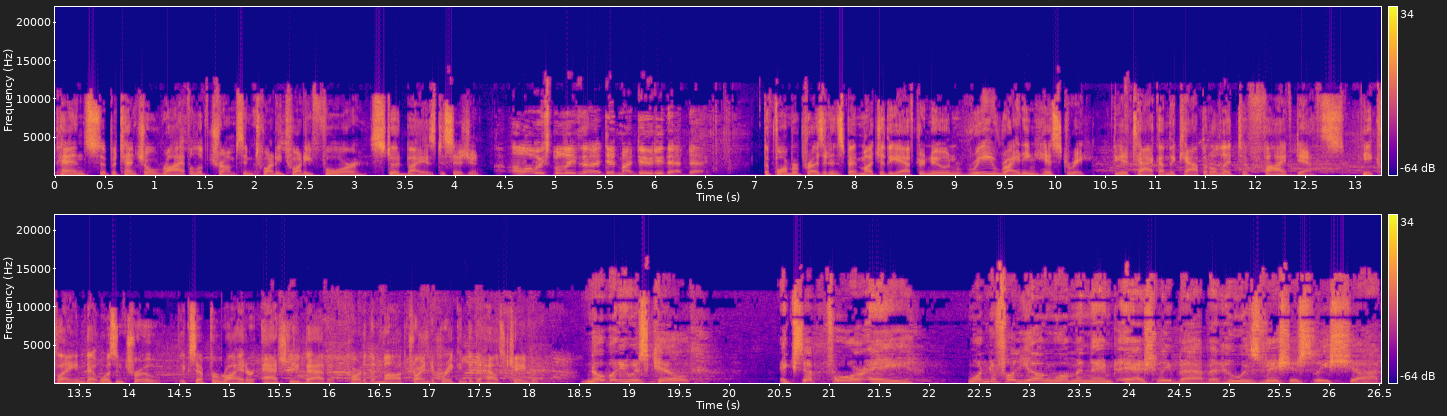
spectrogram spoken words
Pence, a potential rival of Trump's in 2024, stood by his decision. I'll always believe that I did my duty that day. The former president spent much of the afternoon rewriting history. The attack on the Capitol led to five deaths. He claimed that wasn't true, except for rioter Ashley Babbitt, part of the mob trying to break into the House chamber. Nobody was killed except for a wonderful young woman named Ashley Babbitt who was viciously shot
